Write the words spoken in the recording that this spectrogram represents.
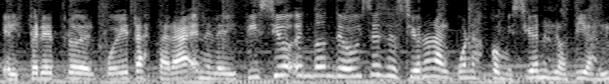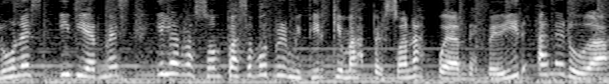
El féretro del poeta estará en el edificio en donde hoy se sesionan algunas comisiones los días lunes y viernes y la razón pasa por permitir que más personas puedan despedir a Neruda.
